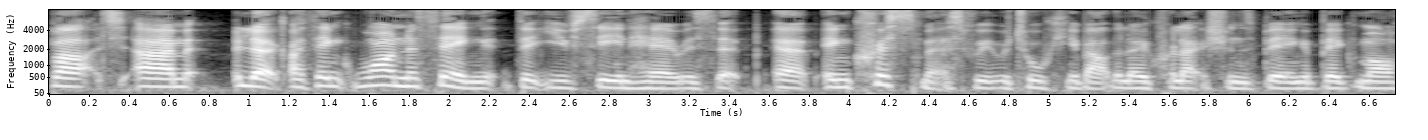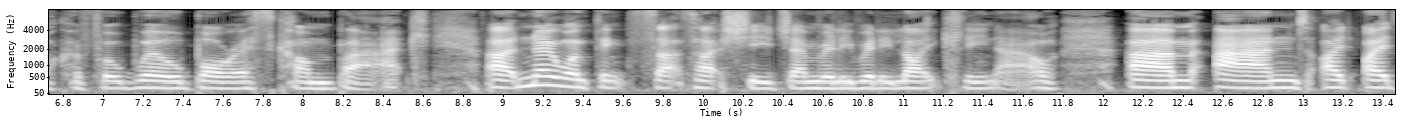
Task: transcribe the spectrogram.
but um, look, I think one thing that you've seen here is that uh, in Christmas we were talking about the local elections being a big marker for will Boris come back. Uh, no one thinks that's actually generally really likely now, um, and I, I,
